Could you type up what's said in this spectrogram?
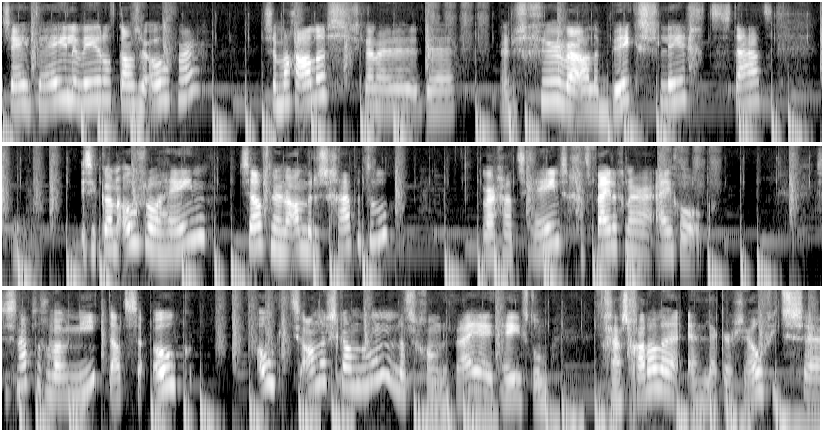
Ze heeft de hele wereld, kan ze over. Ze mag alles. Ze kan naar de, naar de schuur waar alle Bix ligt, staat. Ze kan overal heen. Zelfs naar de andere schapen toe. Waar gaat ze heen? Ze gaat veilig naar haar eigen hok. Ze snapte gewoon niet dat ze ook, ook iets anders kan doen. Dat ze gewoon de vrijheid heeft om te gaan scharrelen en lekker zelf iets uh,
